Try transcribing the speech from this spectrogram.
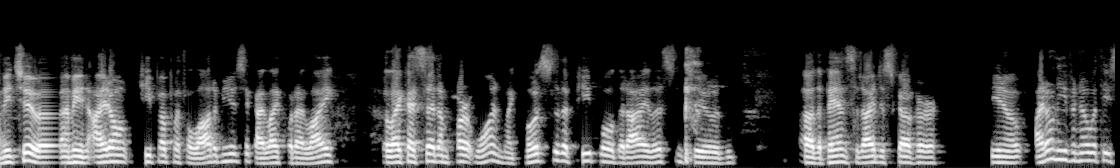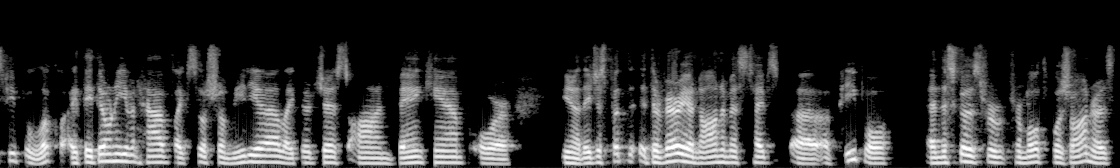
me too. I mean, I don't keep up with a lot of music. I like what I like, but like I said on part one, like most of the people that I listen to, uh, the bands that I discover, you know, I don't even know what these people look like. They don't even have like social media. Like they're just on Bandcamp or, you know, they just put. The, they're very anonymous types uh, of people, and this goes for for multiple genres.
